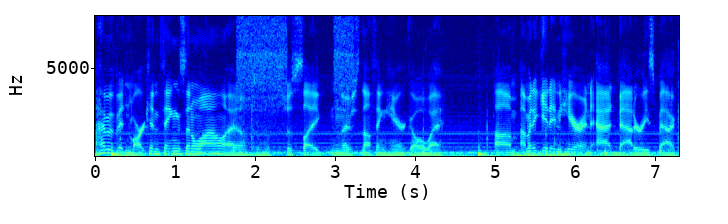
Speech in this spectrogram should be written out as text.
I haven't been marking things in a while. I it's just like, mm, there's nothing here. Go away. Um, I'm gonna get in here and add batteries back.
